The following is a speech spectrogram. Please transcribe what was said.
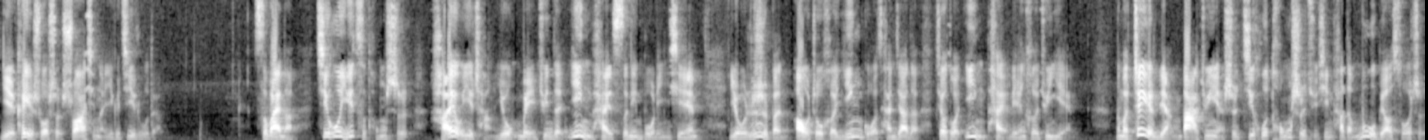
也可以说是刷新了一个记录的。此外呢，几乎与此同时，还有一场由美军的印太司令部领衔。有日本、澳洲和英国参加的叫做印太联合军演，那么这两大军演是几乎同时举行，它的目标所指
